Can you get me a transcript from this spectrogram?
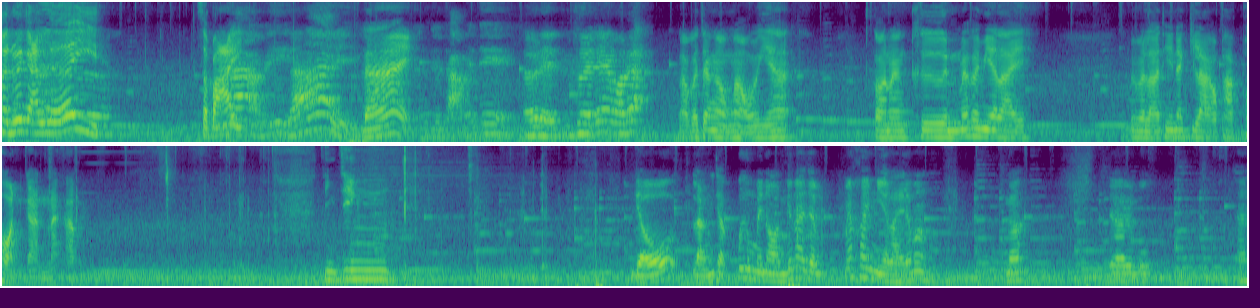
มาด้วยกันเลย สบาย ได้พี่ได้ ได้ เดี๋ยวถามไอ้เต้เออเดี๋ยวช่วยแจ้งมาด้วยเราก็จะเหงาเงาๆอย่างเงี้ย ตอนกลางคืนไม่ค่อยมีอะไร เป็นเวลาที่นักกีฬาเขาพักผ่อนกันนะครับ จริง ๆ เดี๋ยวหลังจากปื้มไปนอนก็น่าจะไม่ค่อยมีอะไรแล้วมั้งเนาะเดี๋ยวเราไปบุกฮะ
